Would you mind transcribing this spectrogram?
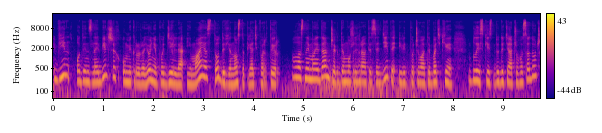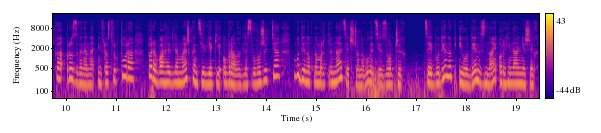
Він один з найбільших у мікрорайоні Поділля і має 195 квартир. Власний майданчик, де можуть гратися діти і відпочивати батьки, близькість до дитячого садочка, розвинена інфраструктура, переваги для мешканців, які обрали для свого життя, будинок номер 13, що на вулиці Зорчих. Цей будинок і один з найоригінальніших.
